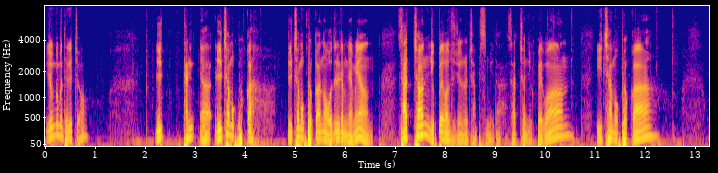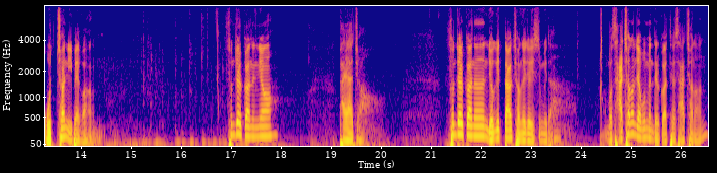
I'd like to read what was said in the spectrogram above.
이 정도면 되겠죠. 일, 단, 어, 1차 목표가 1차 목표가는 어디를 잡냐면 4,600원 수준을 잡습니다. 4,600원. 2차 목표가 5,200원. 손절가는요. 봐야죠. 손절가는 여기 딱 정해져 있습니다. 뭐 4,000원 잡으면 될 것 같아요. 4,000원.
